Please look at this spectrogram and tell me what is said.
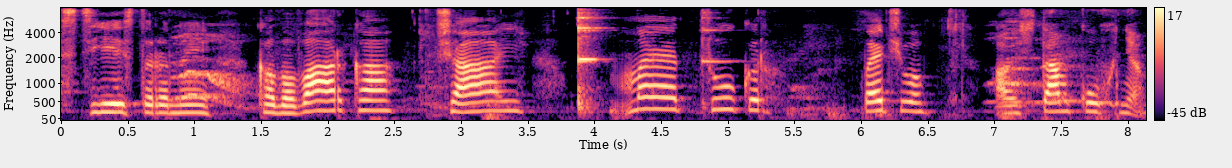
З цієї сторони кавоварка, чай, мед, цукор, печиво. А ось там кухня.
